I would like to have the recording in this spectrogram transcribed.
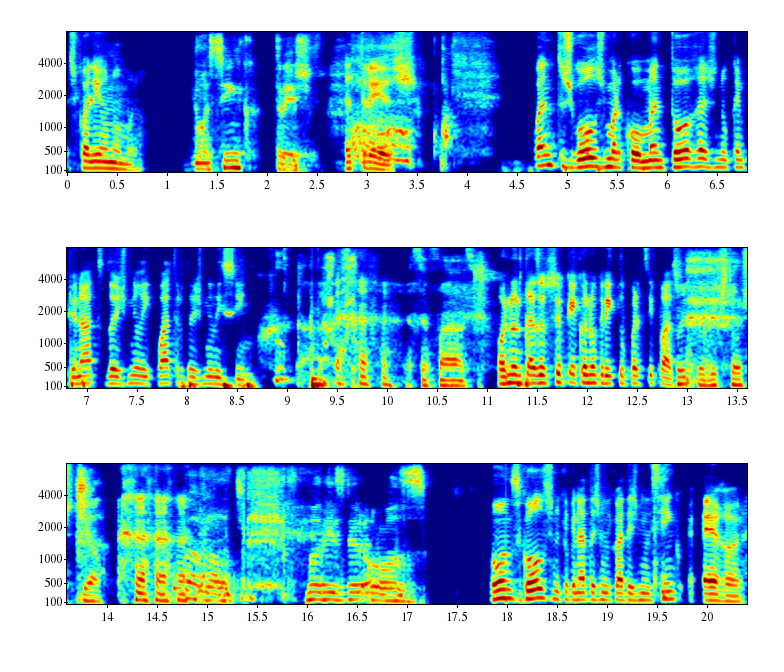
Escolhe um número. De 1 a 5, 3. A 3. Quantos golos marcou Mantorras no campeonato 2004-2005? Essa é fácil. Ou não estás a perceber porque é que eu não queria que tu participasses? Pois, estou a ver questão especial. Vou dizer 11. 11 golos no campeonato 2004-2005, error.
